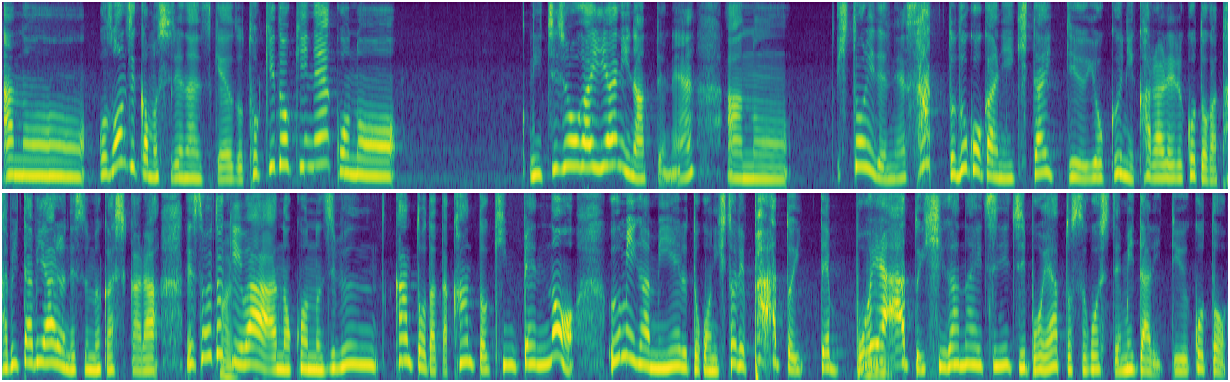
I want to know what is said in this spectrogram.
あのーご存知かもしれないんですけれど時々ねこの日常が嫌になってねあの一人でねさっとどこかに行きたいっていう欲に駆られることがたびたびあるんです昔から。でそういう時は、あのこの自分関東だったら関東近辺の海が見えるところに一人パーッと行ってぼやーっと日がない一日ぼやっと過ごしてみたりっていうことを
